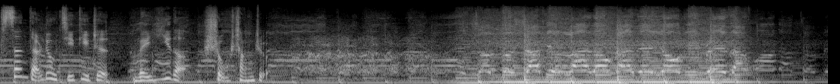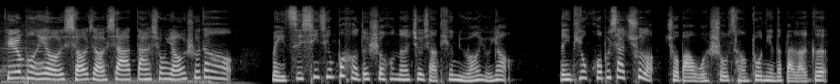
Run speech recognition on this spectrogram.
三点六级地震唯一的受伤者。”听众朋友，小脚下大胸瑶说道：“每次心情不好的时候呢，就想听女王有药。哪天活不下去了，就把我收藏多年的板蓝根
